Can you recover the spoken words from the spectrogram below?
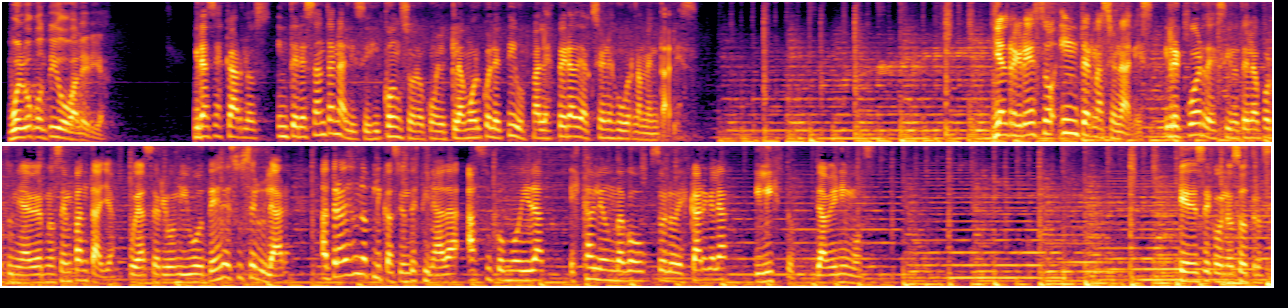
Vuelvo contigo, Valeria. Gracias, Carlos. Interesante análisis y consono con el clamor colectivo a la espera de acciones gubernamentales. Y al regreso, internacionales. Y recuerde, si no tiene la oportunidad de vernos en pantalla, puede hacerlo en vivo desde su celular a través de una aplicación destinada a su comodidad. Es Cable Onda Go, solo descárgala y listo, ya venimos. Quédese con nosotros.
